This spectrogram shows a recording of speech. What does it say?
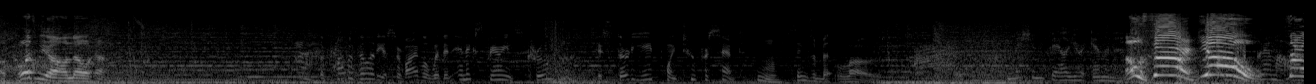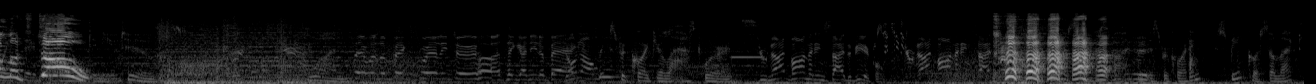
Of course we all know him. Probability of survival with an inexperienced crew is 38.2%. Hmm, seems a bit low. Mission failure imminent. Oh, third! Yo! Grandma Third always looks dope! something to you. Two. One. There was a big swirly do. Oh, I think I need a bag. Please record your last words. Do not vomit inside the vehicle. Do not vomit inside the If you're satisfied with this recording, speak or select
